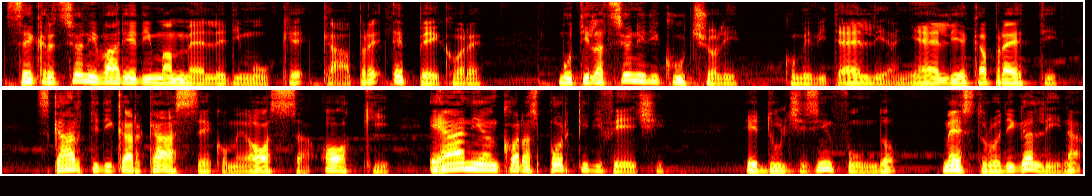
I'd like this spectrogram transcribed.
secrezioni varie di mammelle di mucche, capre e pecore, mutilazioni di cuccioli, come vitelli, agnelli e capretti, scarti di carcasse come ossa, occhi e ani ancora sporchi di feci, e dulcis in fundo, mestruo di gallina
